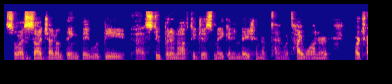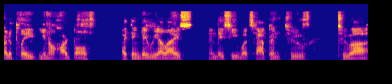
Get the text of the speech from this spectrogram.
So as mm-hmm. such, I don't think they would be uh, stupid enough to just make an invasion of Taiwan or, or try to play, you know, hardball. I think they realize and they see what's happened to to uh,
